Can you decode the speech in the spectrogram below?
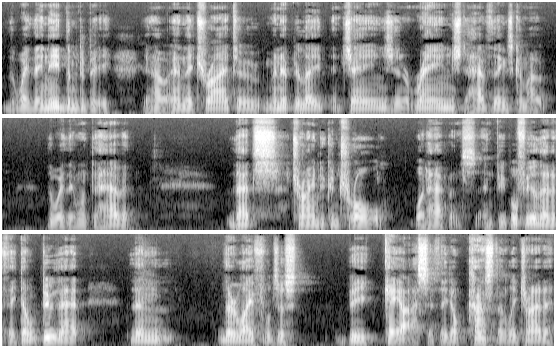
the way they need them to be, you know, and they try to manipulate and change and arrange to have things come out the way they want to have it. That's trying to control what happens. And people feel that if they don't do that, then their life will just be chaos if they don't constantly try to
